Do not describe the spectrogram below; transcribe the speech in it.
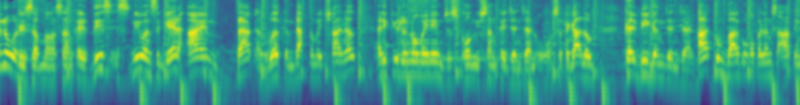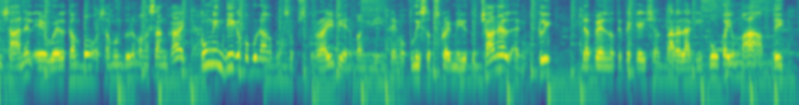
know what is up mga sangkay? This is me once again. I'm back and welcome back to my channel. And if you don't know my name, just call me Sangkay Janjan o sa Tagalog, Kaibigang Janjan. At kung bago ka pa lang sa ating channel, eh welcome po sa mundo ng mga sangkay. Kung hindi ka pa po nakapag-subscribe, eh, ano pang hinihintay mo? Please subscribe my YouTube channel and click the bell notification para lagi po kayong ma-update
